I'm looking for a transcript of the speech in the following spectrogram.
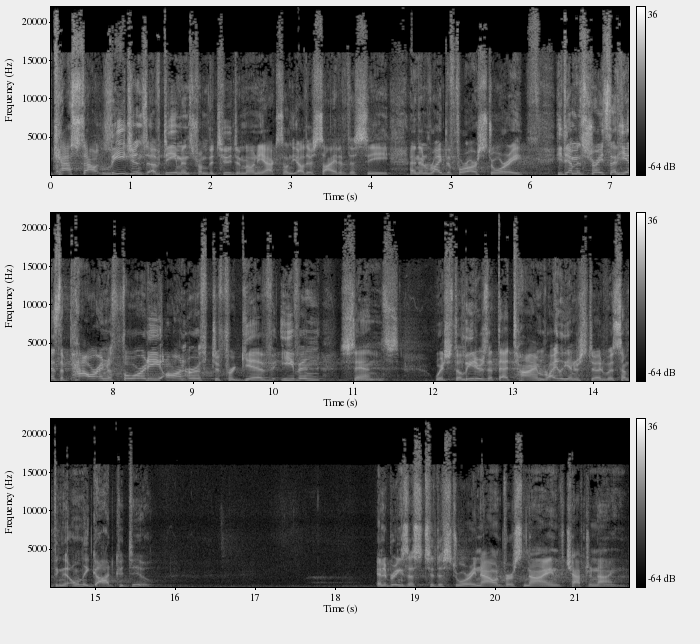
casts out legions of demons from the two demoniacs on the other side of the sea. And then, right before our story, he demonstrates that he has the power and authority on earth to forgive even sins, which the leaders at that time rightly understood was something that only God could do. And it brings us to the story now in verse 9 of chapter 9.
